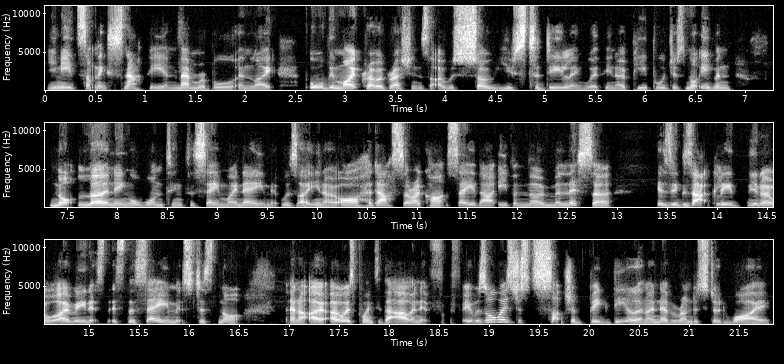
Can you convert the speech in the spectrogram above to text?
you need something snappy and memorable and like all the microaggressions that I was so used to dealing with, you know, people just not even not learning or wanting to say my name. It was like, you know, oh, Hadassah, I can't say that, even though Melissa is exactly, you know what I mean? It's it's the same, it's just not. And I, I always pointed that out. And it it was always just such a big deal. And I never understood why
